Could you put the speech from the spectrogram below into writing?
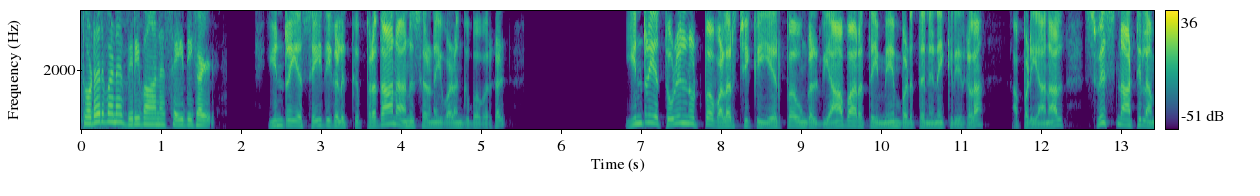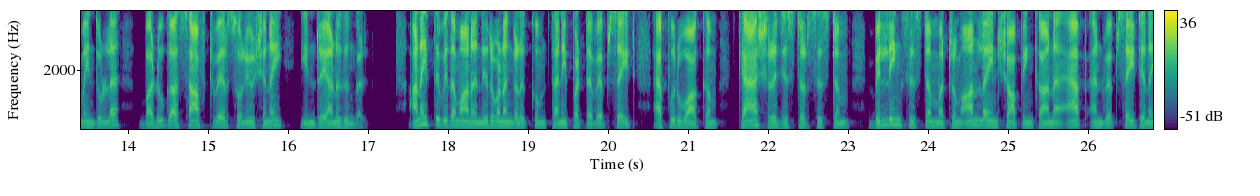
தொடர்வன விரிவான செய்திகள். இன்றைய செய்திகளுக்கு பிரதான அனுசரணை வழங்குபவர்கள் இன்றைய தொழில்நுட்ப வளர்ச்சிக்கு ஏற்ப உங்கள் வியாபாரத்தை மேம்படுத்த நினைக்கிறீர்களா? அப்படியானால் சுவிஸ் நாட்டில் அமைந்துள்ள படுகா சாஃப்ட்வேர் சொல்யூஷனை இன்றே அணுகுங்கள். அனைத்து விதமான நிறுவனங்களுக்கும் தனிப்பட்ட வெப்சைட் அப்புருவாக்கம் cash register system billing system மற்றும் ஆன்லைன் ஷாப்பிங்கான ஆப் அண்ட் வெப்சைட் என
